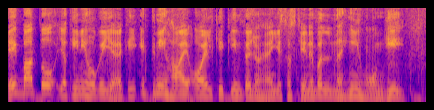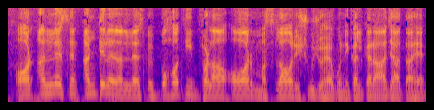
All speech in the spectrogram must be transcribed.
एक बात तो यकीनी हो गई है कि इतनी हाई ऑयल की कीमतें जो हैं, ये सस्टेनेबल नहीं होंगी। और unless and until and unless कोई बहुत ही बड़ा और मसला और इशू जो है, वो निकल कर आ जाता है।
